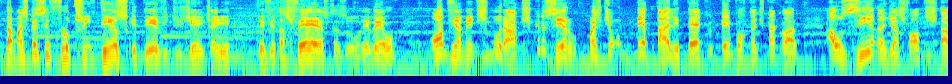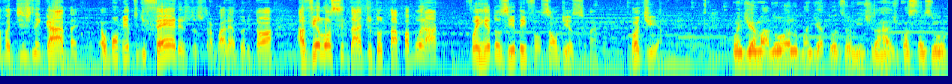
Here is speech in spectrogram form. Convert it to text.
ainda mais com esse fluxo intenso que teve de gente aí devido às festas, o Réveillon, obviamente os buracos cresceram, mas tinha um detalhe técnico que é importante ficar claro. A usina de asfalto estava desligada. É o momento de férias dos trabalhadores. Então, a velocidade do tapa-buraco foi reduzida em função disso, né? Bom dia. Bom dia, Manolo. Bom dia a todos os ouvintes da Rádio Costa Azul.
